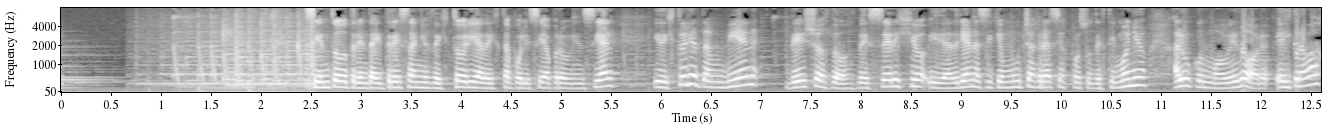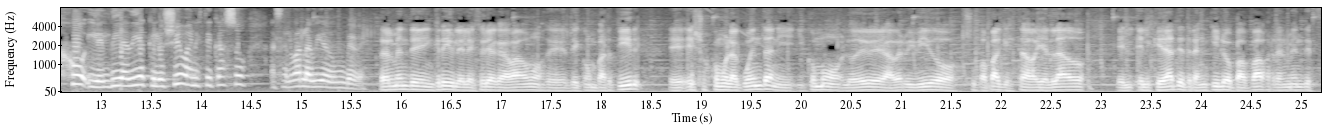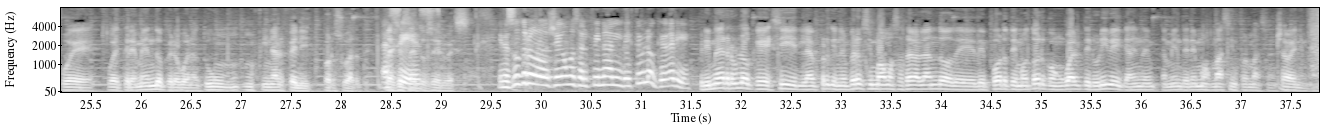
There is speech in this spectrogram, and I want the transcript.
133 años de historia de esta policía provincial y de historia también de ellos dos, de Sergio y de Adrián, así que muchas gracias por su testimonio, algo conmovedor, el trabajo y el día a día que lo lleva en este caso a salvar la vida de un bebé. Realmente increíble la historia que acabamos de, compartir, eh, ellos cómo la cuentan y, cómo lo debe haber vivido su papá que estaba ahí al lado, el, quedate tranquilo papá realmente fue, fue tremendo, pero bueno, tuvo un, final feliz, por suerte, gracias a tus héroes. Y nosotros llegamos al final de este bloque, Dari. Primer bloque, sí, en el próximo vamos a estar hablando de deporte motor con Walter Uribe y también tenemos más información. Ya venimos.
